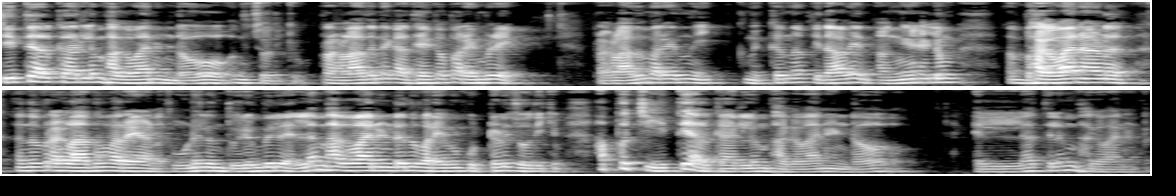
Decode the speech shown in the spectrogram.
ചീത്ത ആൾക്കാരിലും ഭഗവാൻ ഉണ്ടോ എന്ന് ചോദിക്കും. പ്രഹ്ലാദന്റെ കഥയൊക്കെ പറയുമ്പോഴേ പ്രഹ്ലാദം പറയുന്നു ഈ നിൽക്കുന്ന പിതാവേ അങ്ങേലും ഭഗവാനാണ് എന്ന് പ്രഹ്ലാദൻ പറയാണ്. തൂണിലും തുരുമ്പിലും എല്ലാം ഭഗവാനുണ്ട് എന്ന് പറയുമ്പോൾ കുട്ടികൾ ചോദിക്കും അപ്പോൾ ചീത്ത ആൾക്കാരിലും ഭഗവാനുണ്ടോ? എല്ലാത്തിലും ഭഗവാനുണ്ട്.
